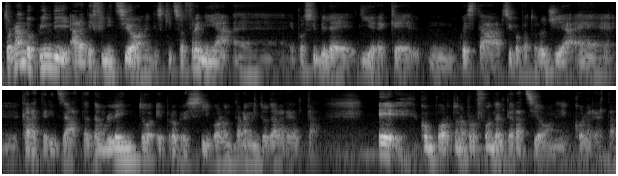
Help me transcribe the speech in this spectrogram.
tornando quindi alla definizione di schizofrenia, eh, è possibile dire che mh, mm, questa psicopatologia è eh, caratterizzata da un lento e progressivo allontanamento dalla realtà e comporta una profonda alterazione con la realtà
